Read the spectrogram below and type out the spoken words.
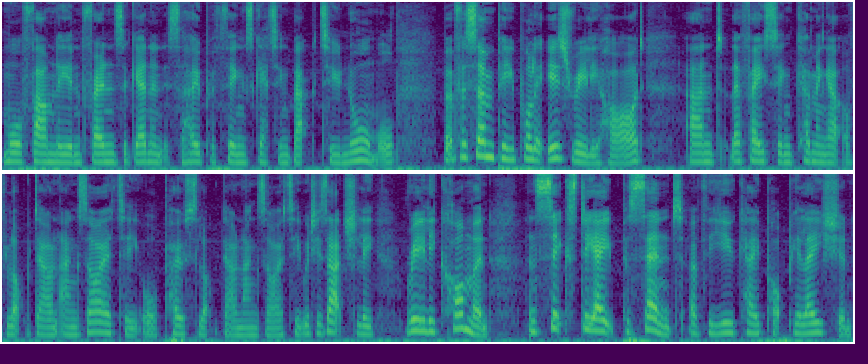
more family and friends again, and it's the hope of things getting back to normal. But for some people, it is really hard and they're facing coming out of lockdown anxiety or post lockdown anxiety, which is actually really common. And 68% of the UK population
